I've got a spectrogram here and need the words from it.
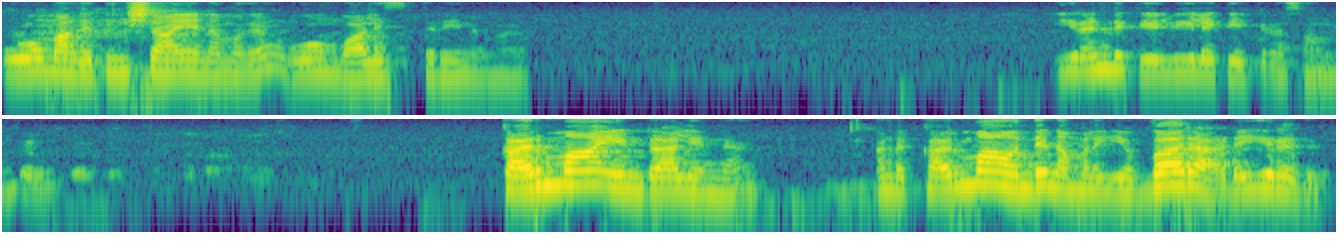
ஓம் அகதீஷாய நமக ஓம் வாலிஸ்தரே நமக. இரண்டு கேள்விகளை கேட்குறேன் சாமி. கர்மா என்றால் என்ன? அந்த கர்மா வந்து நம்மளை எவ்வாறு அடைகிறது?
